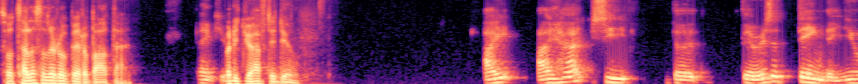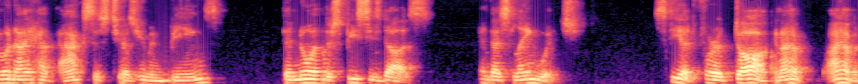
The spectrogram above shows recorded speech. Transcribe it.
So tell us a little bit about that. Thank you. What did you have to do? I I had see the there is a thing that you and I have access to as human beings that no other species does, and that's language. See it for a dog, and I have I have a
